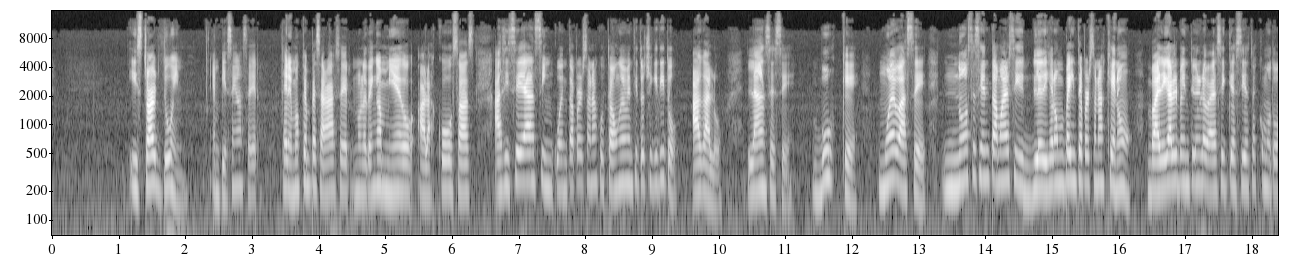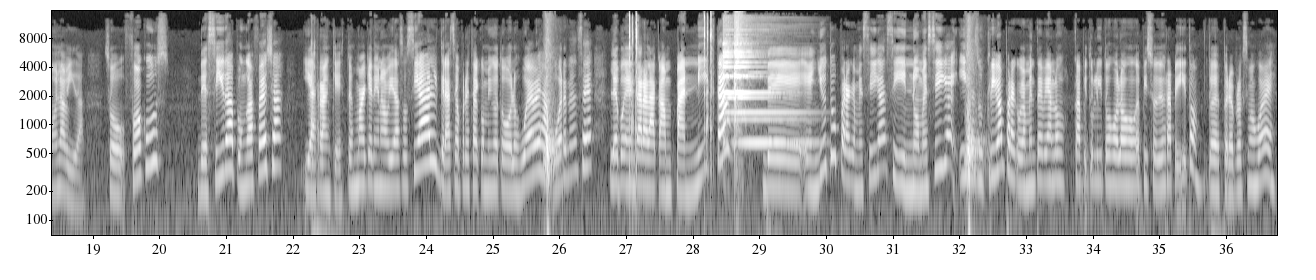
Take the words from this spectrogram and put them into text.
y start doing. Empiecen a hacer. Tenemos que empezar a hacer. No le tengan miedo a las cosas. Así sean 50 personas que usted un eventito chiquitito, hágalo. Láncese. Busque. Muévase. No se sienta mal si le dijeron 20 personas que no. Va a llegar el 21 y le va a decir que sí, esto es como todo en la vida. So, focus, decida, ponga fecha y arranque. Esto es Marketing Una Vida Social. Gracias por estar conmigo todos los jueves. Acuérdense, le pueden dar a la campanita de en YouTube para que me sigan si no me siguen y se suscriban para que obviamente vean los capítulos o los episodios rapiditos. Los espero el próximo jueves.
